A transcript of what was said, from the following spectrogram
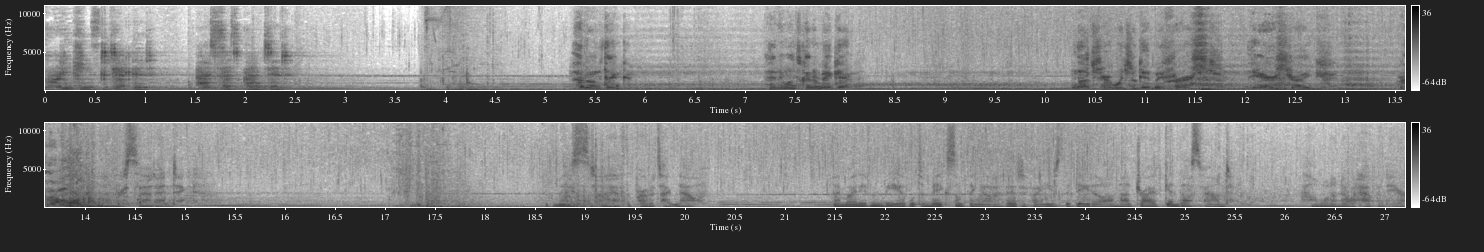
Priority keys detected. Access granted. I don't think anyone's gonna make it. Not sure which will get me first. The airstrike or the horde. Never sad ending. At least I have the prototype now. I might even be able to make something out of it if I use the data on that drive Gendas found. I'll want to know what happened here.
